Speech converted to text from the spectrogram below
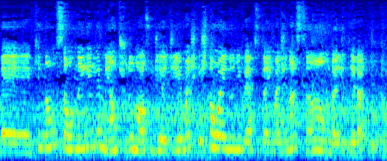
é, que não são nem elementos do nosso dia a dia, mas que estão aí no universo da imaginação, da literatura.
